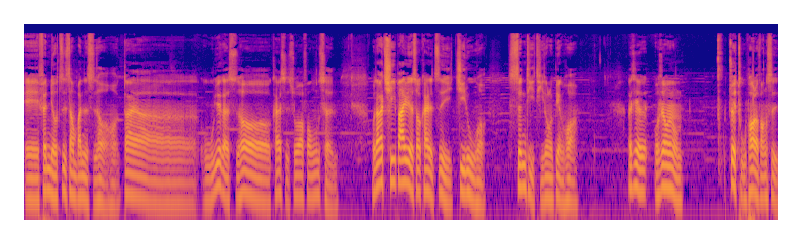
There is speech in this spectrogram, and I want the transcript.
诶分流制上班的时候，哦，大概五月的时候开始说要封城，我大概七八月的时候开始自己记录哦身体体重的变化，而且我是用那种最土炮的方式，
